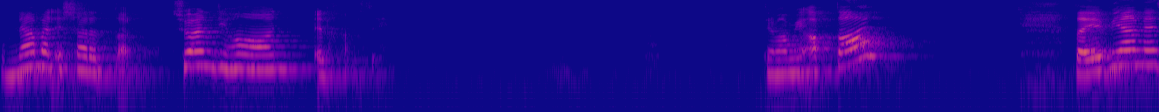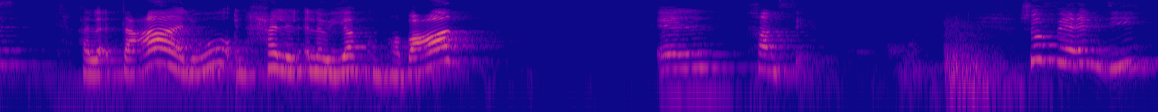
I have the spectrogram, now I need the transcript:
وبنعمل إشارة ضرب شو عندي هون؟ الخمسة تمام يا أبطال؟ طيب يا مس هلأ تعالوا نحلل أنا وياكم مع بعض الخمسة شوفي عندي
